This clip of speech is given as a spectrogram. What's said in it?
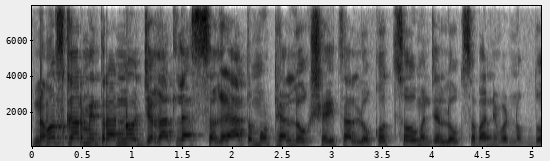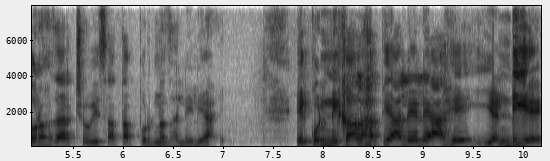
नमस्कार मित्रांनो जगातल्या सगळ्यात मोठ्या लोकशाहीचा लोकोत्सव म्हणजे लोकसभा निवडणूक दोन हजार चोवीस आता पूर्ण झालेली आहे. एकूण निकाल हाती आलेले आहे एन डी ए.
